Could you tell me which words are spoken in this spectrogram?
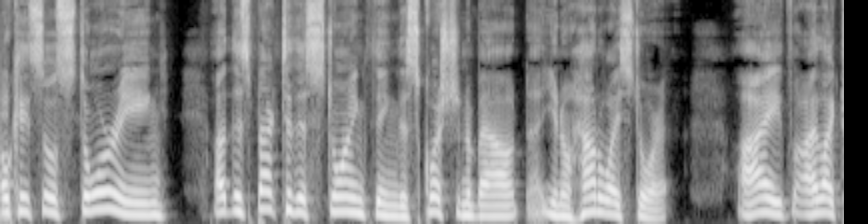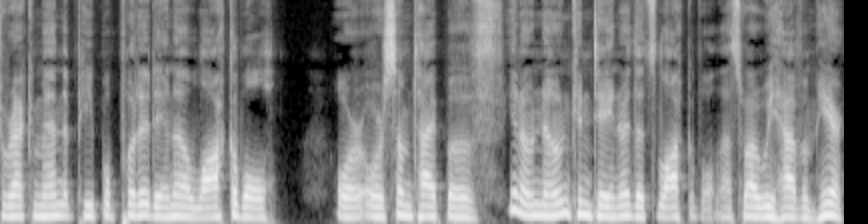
Okay. So storing, uh, this back to this storing thing, this question about, uh, you know, how do I store it? I, I like to recommend that people put it in a lockable or, or some type of, you know, known container that's lockable. That's why we have them here.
